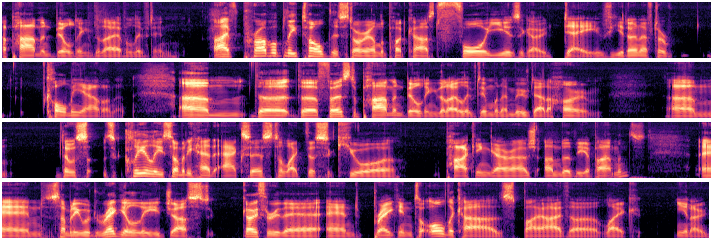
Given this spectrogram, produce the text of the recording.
apartment building that I ever lived in. I've probably told this story on the podcast four years ago, Dave. You don't have to call me out on it. Um, the the first apartment building that I lived in when I moved out of home, um, there was clearly somebody had access to like the secure parking garage under the apartments, and somebody would regularly just go through there and break into all the cars by either like you know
